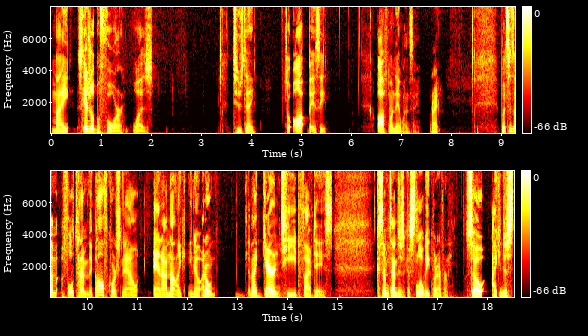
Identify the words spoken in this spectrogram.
My schedule before was Tuesday, so off basically off Monday, Wednesday, right? But since I'm full time at the golf course now, and I'm not like you know, I don't, I'm not guaranteed five days, because sometimes there's like a slow week, whatever. So I can just,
